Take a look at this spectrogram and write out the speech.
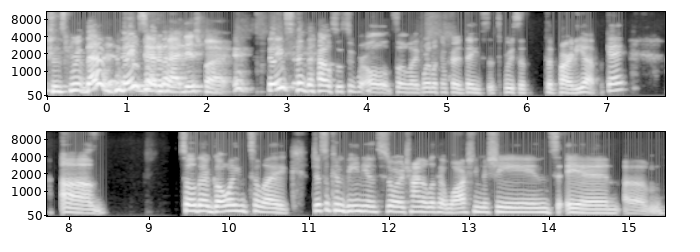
That they said that, about this part. They said the house was super old, so like we're looking for things to spruce the party up. Okay, um, so they're going to like just a convenience store, trying to look at washing machines and um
